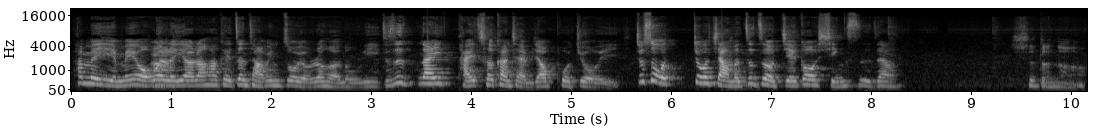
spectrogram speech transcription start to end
他们也没有为了要让它可以正常运作有任何努力，啊、只是那一台车看起来比较破旧而已。就是我就我讲的，这只有结构形式这样。是的呢。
